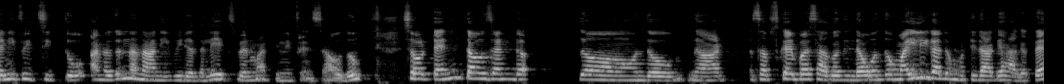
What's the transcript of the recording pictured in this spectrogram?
ಬೆನಿಫಿಟ್ ಸಿಕ್ತು ಅನ್ನೋದನ್ನ ನಾನು ಈ ವಿಡಿಯೋದಲ್ಲಿ ಎಕ್ಸ್ಪ್ಲೇನ್ ಮಾಡ್ತೀನಿ ಫ್ರೆಂಡ್ಸ್ ಹೌದು. ಸೊ ಟೆನ್ ತೌಸಂಡ್ ಒಂದು ಸಬ್ಸ್ಕ್ರೈಬರ್ಸ್ ಆಗೋದ್ರಿಂದ ಒಂದು ಮೈಲಿಗಲ್ಲು ಮುಟ್ಟಿದ ಹಾಗೆ ಆಗುತ್ತೆ.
